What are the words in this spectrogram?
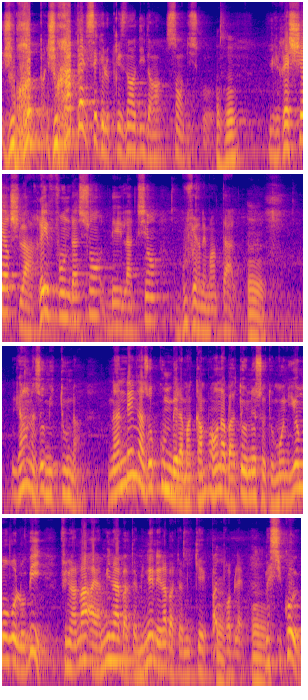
Je, je rappelle ce que le président a dit dans son discours. Il recherche la refondation de l'action gouvernementale. yango nazomituna na ndenge azokumbela makambo wana bato oyo nyonso tomoni. Yo moko olobi finalement ayambi na bato ya minene na bato ya mike. Pas de problème. Mais sikoyo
